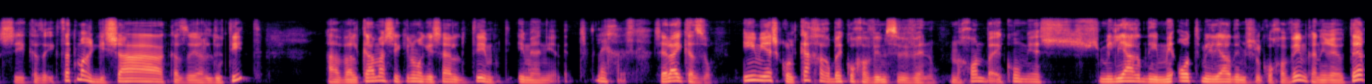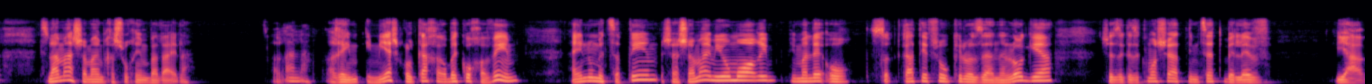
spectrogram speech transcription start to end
שהיא כזה, היא קצת מרגישה כזה ילדותית, אבל כמה שהיא כאילו מרגישה ילדותית, היא מעניינת. לך על זה. השאלה היא כזו, אם יש כל כך הרבה כוכבים סביבנו, נכון? ביקום יש מיליארדים, מאות מיליארדים של כוכבים, כנראה יותר, אז למה השמיים חשוכים בלילה? וואלה. הרי אם- אם יש כל כך הרבה כוכבים, היינו מצפים שהשמיים יהיו מוארים, עם מלא אור. קראתי איפשהו כאילו איזה אנלוגיה, שזה כזה כמו שאת נמצאת בלב יער.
